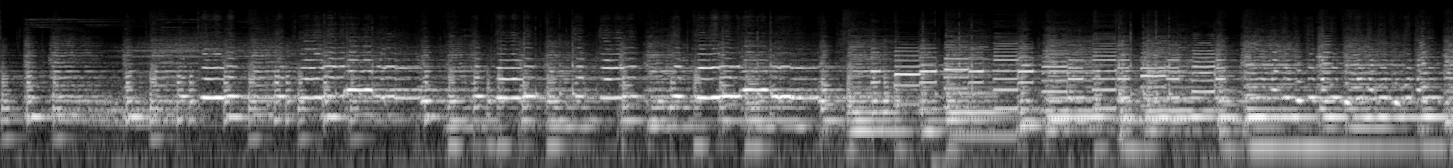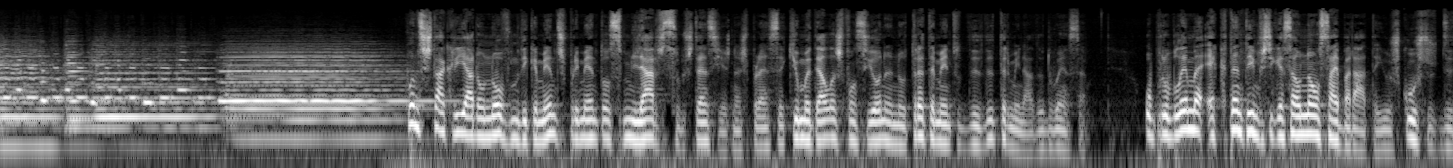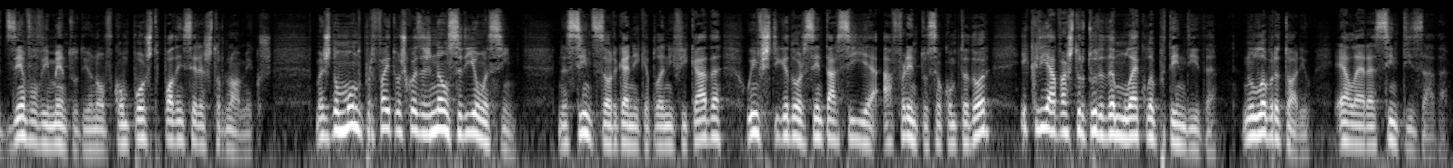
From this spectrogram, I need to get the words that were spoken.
Quando se está a criar um novo medicamento, experimentam-se milhares de substâncias na esperança que uma delas funcione no tratamento de determinada doença. O problema é que tanta investigação não sai barata e os custos de desenvolvimento de um novo composto podem ser astronómicos. Mas num mundo perfeito as coisas não seriam assim. Na síntese orgânica planificada, o investigador sentar-se-ia à frente do seu computador e criava a estrutura da molécula pretendida. No laboratório, ela era sintetizada.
